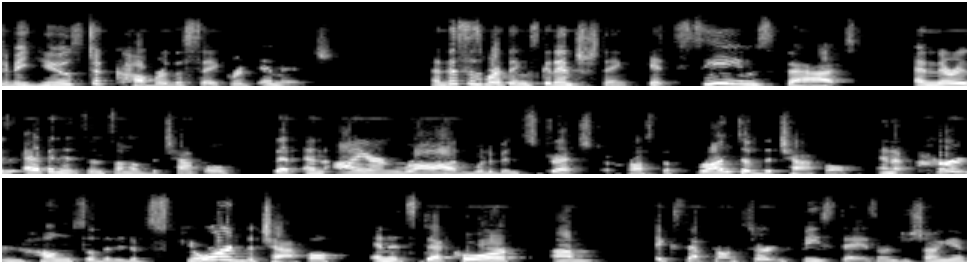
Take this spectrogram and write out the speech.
to be used to cover the sacred image. And this is where things get interesting. It seems that, and there is evidence in some of the chapels, that an iron rod would have been stretched across the front of the chapel and a curtain hung so that it obscured the chapel and its decor, um, except on certain feast days. And I'm just showing you,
